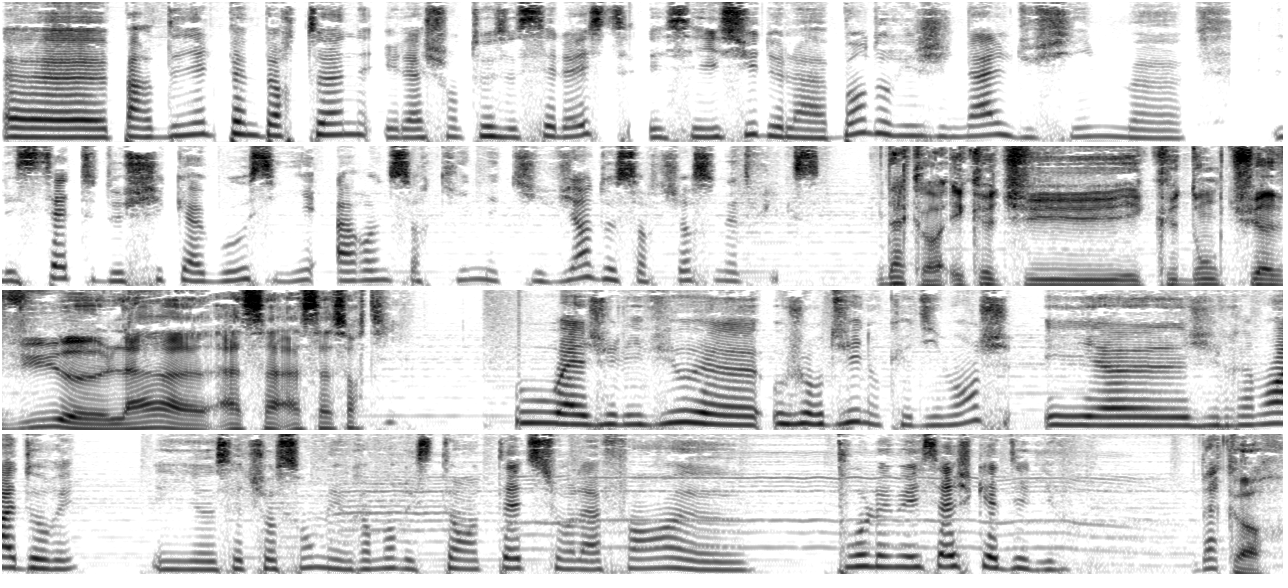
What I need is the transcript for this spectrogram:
par Daniel Pemberton et la chanteuse Céleste, et c'est issu de la bande originale du film les 7 de Chicago, signé Aaron Sorkin, qui vient de sortir sur Netflix. D'accord. Et que tu et que donc tu as vu euh, là à sa à sa sortie? Ouais, je l'ai vu euh, aujourd'hui, donc euh, dimanche, et j'ai vraiment adoré. Et cette chanson m'est vraiment restée en tête sur la fin pour le message qu'elle délivre. D'accord.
